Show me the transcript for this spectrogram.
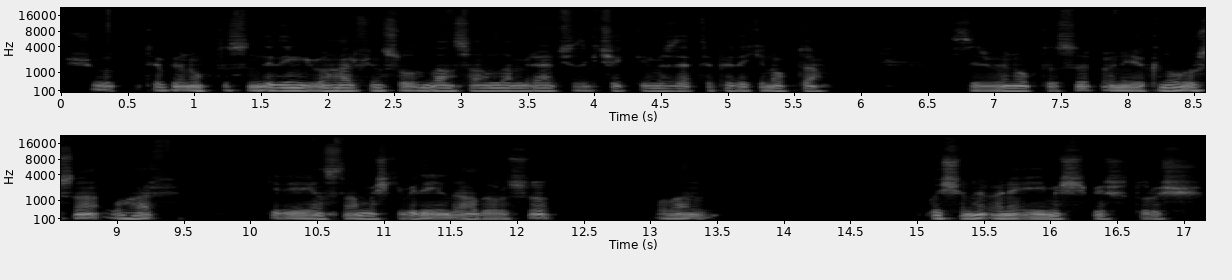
Şu tepe noktasını dediğim gibi harfin solundan sağından birer çizgi çektiğimizde tepedeki nokta zirve noktası öne yakın olursa bu harf geriye yaslanmış gibi değil daha doğrusu olan başını öne eğmiş bir duruş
